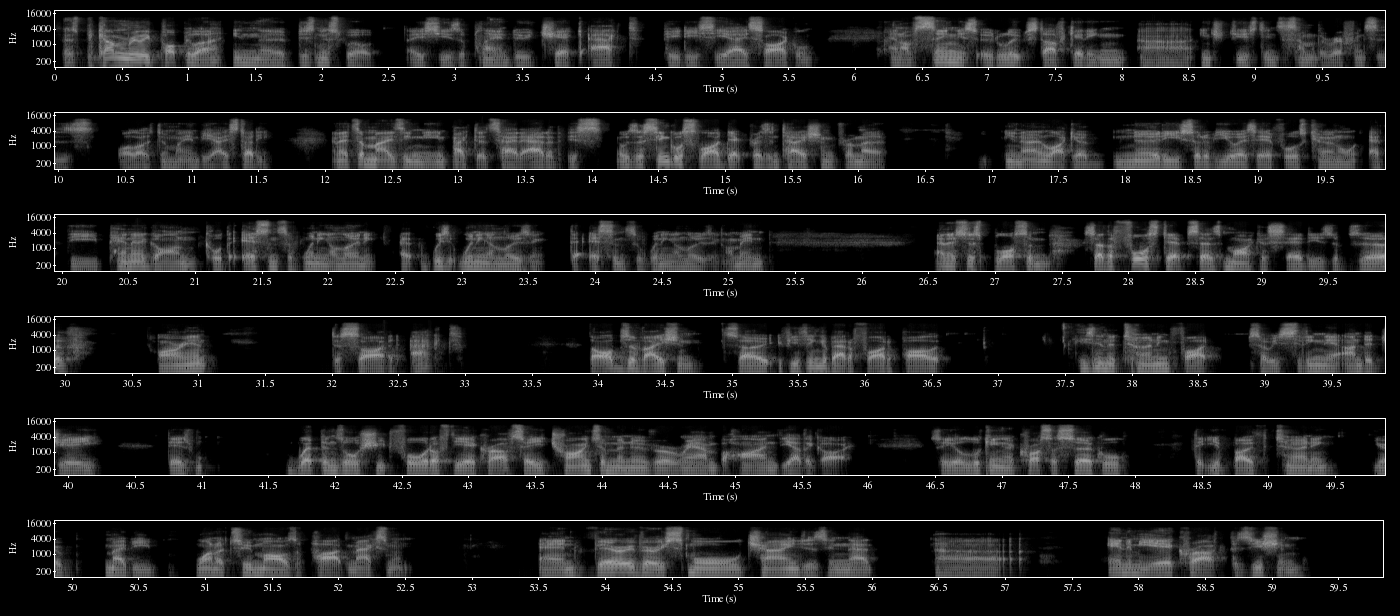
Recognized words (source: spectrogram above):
So it's become really popular in the business world. They used to use a plan, do, check, act, PDCA cycle. And I've seen this OODA loop stuff getting uh, introduced into some of the references while I was doing my MBA study. And it's amazing the impact it's had out of this. It was a single slide deck presentation from a you know, like a nerdy sort of US Air Force colonel at the Pentagon called the essence of winning and learning, uh, winning and losing, the essence of winning and losing. I mean, and it's just blossomed. So the four steps, as Micah said, is observe, orient, decide, act. The observation. So if you think about a fighter pilot, he's in a turning fight. So he's sitting there under G. There's weapons all shoot forward off the aircraft. So you're trying to maneuver around behind the other guy. So you're looking across a circle that you're both turning. You're maybe one or two miles apart maximum. And very, very small changes in that uh, enemy aircraft position,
